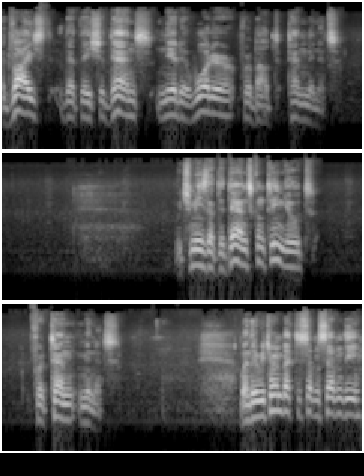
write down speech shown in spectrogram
advised that they should dance near the water for about 10 minutes. Which means that the dance continued for 10 minutes. When they returned back to 770,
